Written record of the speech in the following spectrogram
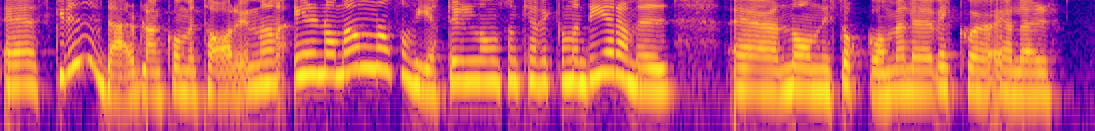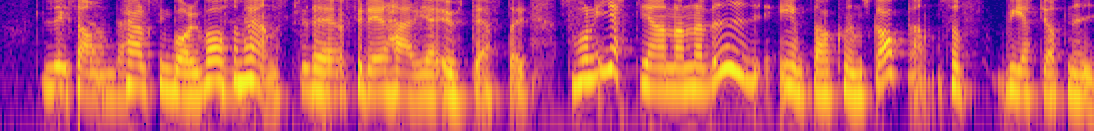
eh, skriv där bland kommentarerna. Är det någon annan som vet? Är det någon som kan rekommendera mig eh, någon i Stockholm eller Växjö eller liksom. Helsingborg, vad som helst. precis. Eh, för det är det här jag är ute efter. Så får ni jättegärna, när vi inte har kunskapen, så vet jag att ni är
